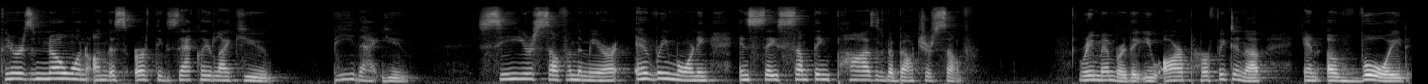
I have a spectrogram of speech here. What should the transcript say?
There is no one on this earth exactly like you. Be that you. See yourself in the mirror every morning and say something positive about yourself. Remember that you are perfect enough and avoid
